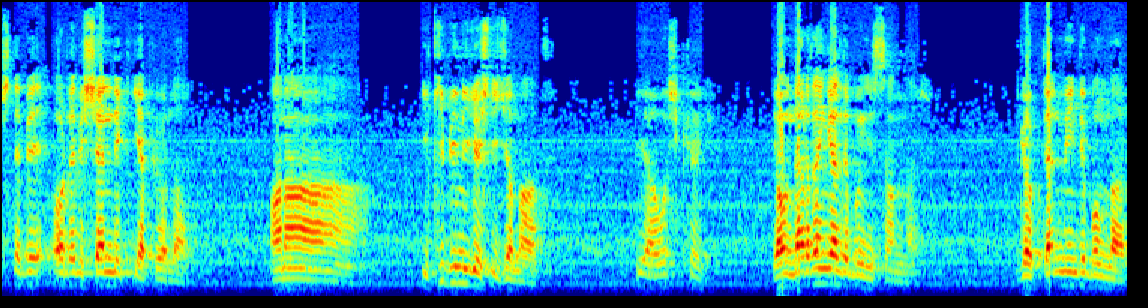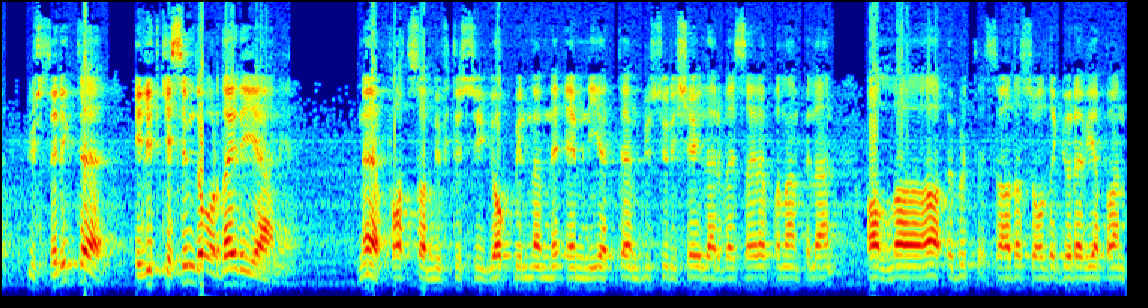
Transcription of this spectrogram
işte bir orada bir şenlik yapıyorlar. Ana! 2000'i geçti cemaat. Bir avuç köy. Ya nereden geldi bu insanlar? Gökten mi indi bunlar? Üstelik de elit kesim de oradaydı yani. Ne Fatsa müftüsü, yok bilmem ne emniyetten bir sürü şeyler vesaire falan filan. Allah öbür sağda solda görev yapan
